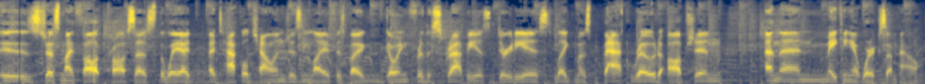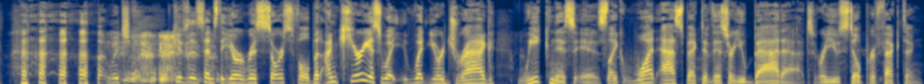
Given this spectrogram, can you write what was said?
is just my thought process. The way I, I tackle challenges in life is by going for the scrappiest, dirtiest, like most back road option and then making it work somehow. Which gives a sense that you're resourceful. But I'm curious what what your drag weakness is. Like, what aspect of this are you bad at, or are you still perfecting?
